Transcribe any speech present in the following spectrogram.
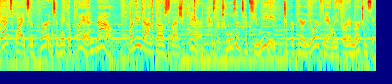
That's why it's important to make a plan now. Ready.gov/plan has the tools and tips you need to prepare your family for an emergency.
